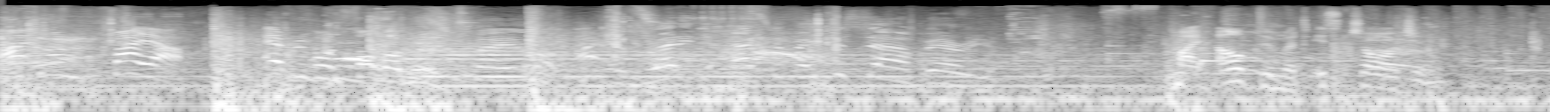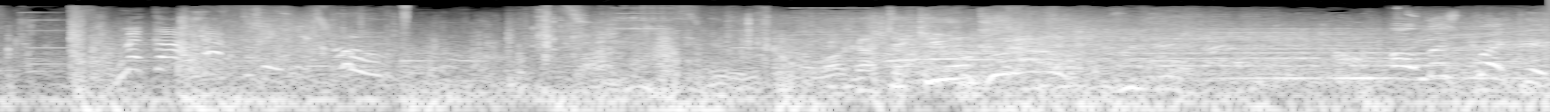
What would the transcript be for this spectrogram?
I'm on fire! Everyone follow me! I am ready to activate the sound barrier. My ultimate is charging. Oh, let's break it.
